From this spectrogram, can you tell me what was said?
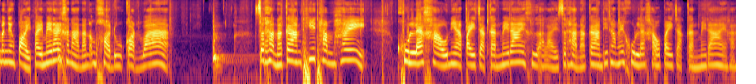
มันยังปล่อยไปไม่ได้ขนาดนั้นอมขอดูก่อนว่า สถานการณ์ที่ทำให้ คุณและเขาเนี่ยไปจากกันไม่ได้คืออะไร สถานการณ์ที่ทำให้คุณและเขาไปจากกันไม่ได้ค่ะ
